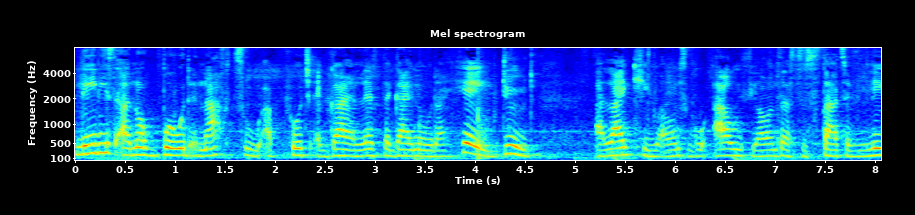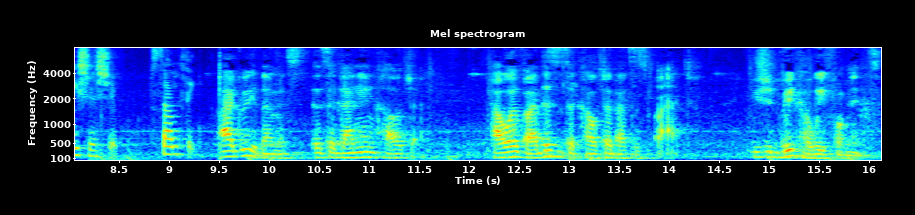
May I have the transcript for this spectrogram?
ladies are not bold enough to approach a guy and let the guy know that, hey, dude, I like you. I want to go out with you. I want us to start a relationship. Something. I agree with them. It's, it's a Ghanaian culture. However, this is a culture that is bad. You should break away from it.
